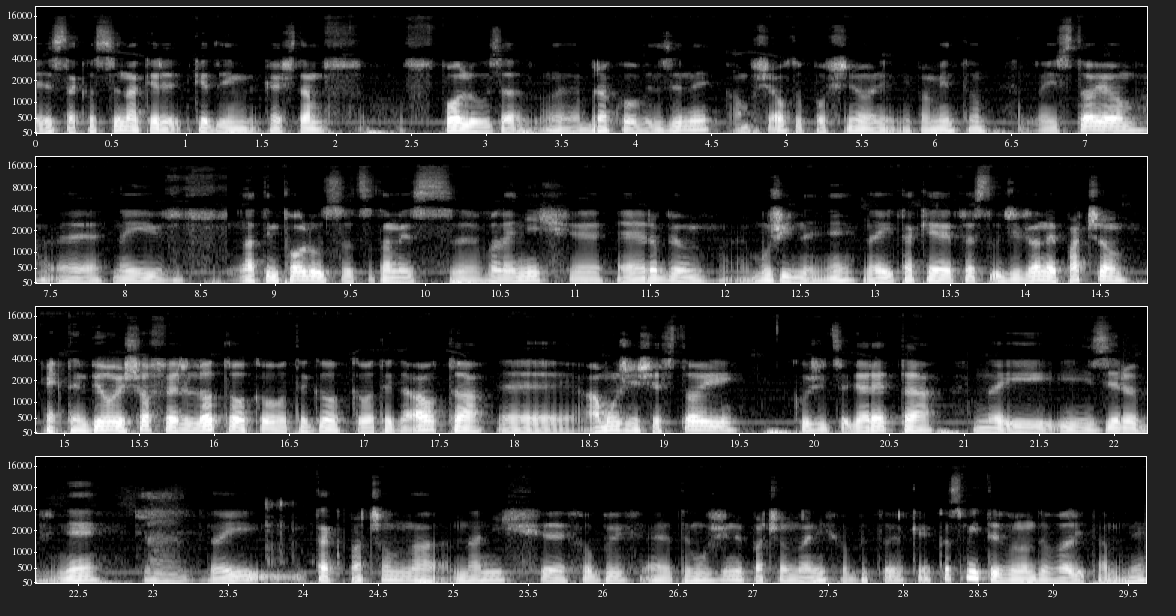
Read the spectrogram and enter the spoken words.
jest taka scena, kiedy, kiedy im jakaś tam w, polu za, e, brakło benzyny, albo się auto powśniło, nie, nie pamiętam. No i stoją, e, no i w, na tym polu, co, co tam jest w nich, e, robią murzyny, nie? No i takie fest udziwione patrzą, jak ten biały szofer loto koło tego, koło tego auta, e, a murzyn się stoi, kurzy cygareta, no i, i nic nie robi, nie? Mm. No i tak patrzą na, na nich, e, choby, e, te murzyny patrzą na nich, aby to jakie kosmity wylądowali tam, nie?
